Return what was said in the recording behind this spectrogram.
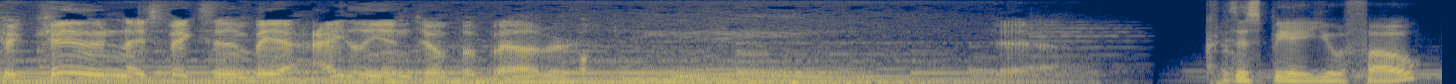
cocoon. That's fixing to be an alien jump up out her. Mm. Yeah. Could this be a UFO?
